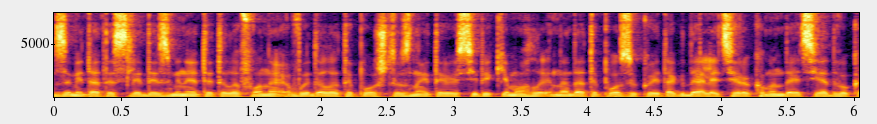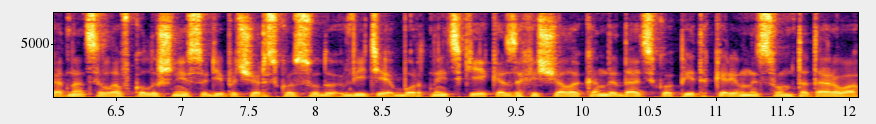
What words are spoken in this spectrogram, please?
замітати сліди, змінити телефони, видалити пошту, знайти осіб, які могли надати позику і так далі. Ці рекомендації адвокат надсилав колишній суді Печерського суду Віті Бортницькій, яка захищала кандидатську під керівництвом Татарова.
